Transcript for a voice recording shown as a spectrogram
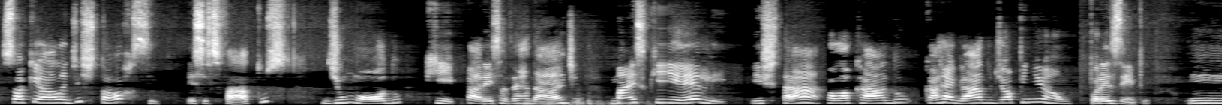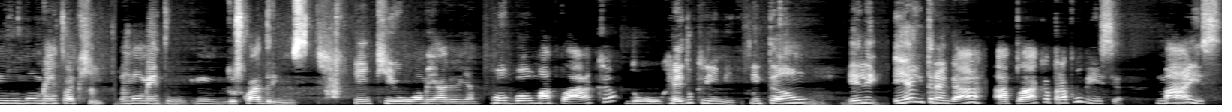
só que ela distorce esses fatos de um modo que pareça verdade, mas que ele está colocado, carregado de opinião. Por exemplo, um momento aqui, um momento dos quadrinhos, em que o Homem-Aranha roubou uma placa do rei do crime. Então, ele ia entregar a placa para a polícia, mas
